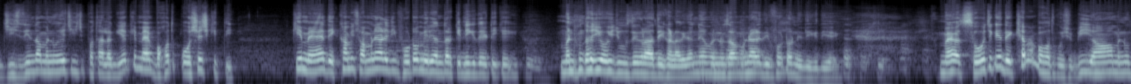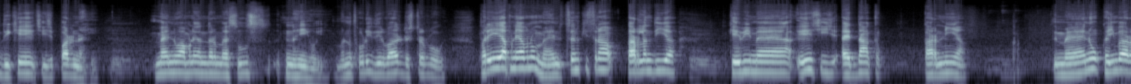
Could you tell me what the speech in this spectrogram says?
ਜਿਸ ਦਿਨ ਦਾ ਮੈਨੂੰ ਇਹ ਚੀਜ਼ ਪਤਾ ਲੱਗੀ ਹੈ ਕਿ ਮੈਂ ਬਹੁਤ ਕੋਸ਼ਿਸ਼ ਕੀਤੀ ਕਿ ਮੈਂ ਦੇਖਾਂ ਵੀ ਸਾਹਮਣੇ ਵਾਲੇ ਦੀ ਫੋਟੋ ਮੇਰੇ ਅੰਦਰ ਕਿੰਨੀ ਕੁ ਦੇਰ ਟਿਕੇਗੀ। ਮੈਨੂੰ ਤਾਂ ਜੀ ਉਹੀ ਜੂਸ ਦੇ ਗਲਾਸ ਦਿਖਣ ਲੱਗ ਜਾਂਦੇ ਆ ਮੈਨੂੰ ਸਾਹਮਣੇ ਵਾਲੇ ਦੀ ਫੋਟੋ ਨਹੀਂ ਦਿਖਦੀ ਹੈਗੀ। ਮੈਂ ਸੋਚ ਕੇ ਦੇਖਿਆ ਮੈਂ ਬਹੁਤ ਕੁਝ ਵੀ ਹਾਂ ਮੈਨੂੰ ਦਿਖੇ ਇਹ ਚੀਜ਼ ਪਰ ਨਹੀਂ। ਮੈਨੂੰ ਆਪਣੇ ਅੰਦਰ ਮਹਿਸੂਸ ਨਹੀਂ ਹੋਈ। ਮੈਨੂੰ ਥੋੜੀ ਦੇਰ ਬਾਅਦ ਡਿਸਟਰਬ ਹੋ ਗਿਆ ਪਰ ਇਹ ਆਪਣੇ ਆਪ ਨੂੰ ਮੈਂਸ਼ਨ ਕਿਸ ਤਰ੍ਹਾਂ ਕਰ ਲੈਂਦੀ ਆ ਕਿ ਵੀ ਮੈਂ ਇਹ ਚੀਜ਼ ਐਦਾਂ ਕਰਨੀ ਆ। ਤੇ ਮੈਂ ਇਹਨੂੰ ਕਈ ਵਾਰ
